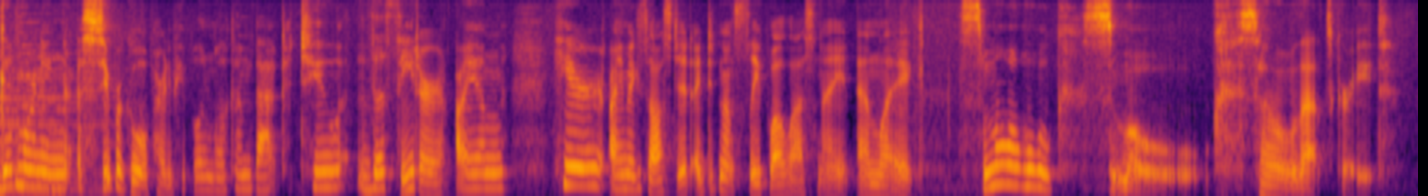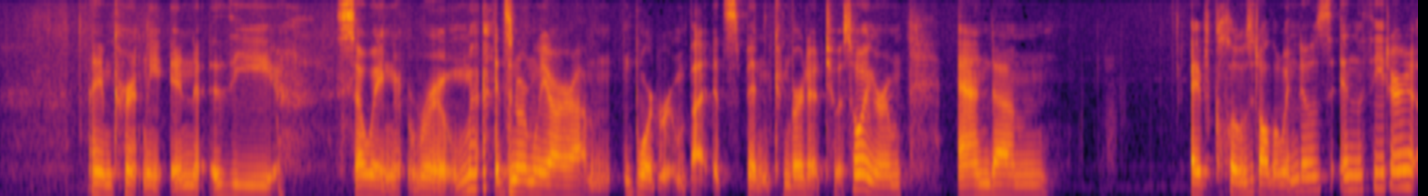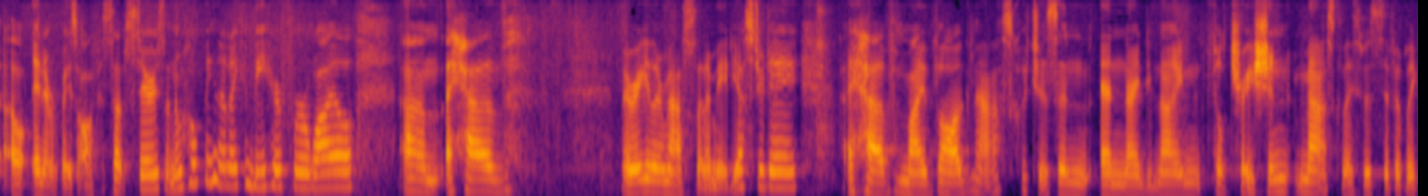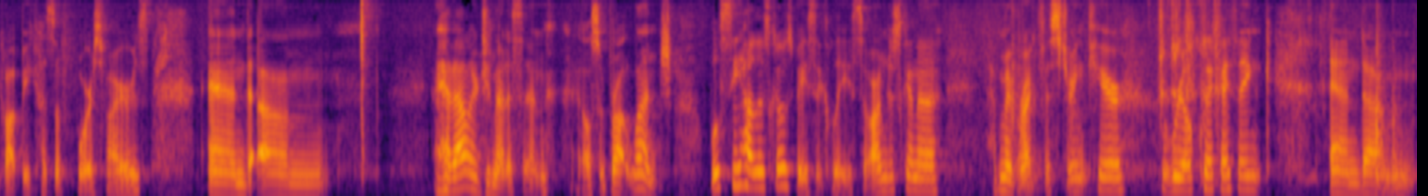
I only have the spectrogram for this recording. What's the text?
Good morning, super cool party people, and welcome back to the theater. I am here, I'm exhausted. I did not sleep well last night, and like, smoke, smoke. So that's great. I am currently in the sewing room. It's normally our um, boardroom, but it's been converted to a sewing room, and um, I've closed all the windows in the theater, uh, in everybody's office upstairs, and I'm hoping that I can be here for a while. Um, I have my regular mask that I made yesterday. I have my Vogmask, which is an N99 filtration mask that I specifically got because of forest fires. And um, I have allergy medicine. I also brought lunch. We'll see how this goes basically. So I'm just gonna have my breakfast drink here real quick, I think and um,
